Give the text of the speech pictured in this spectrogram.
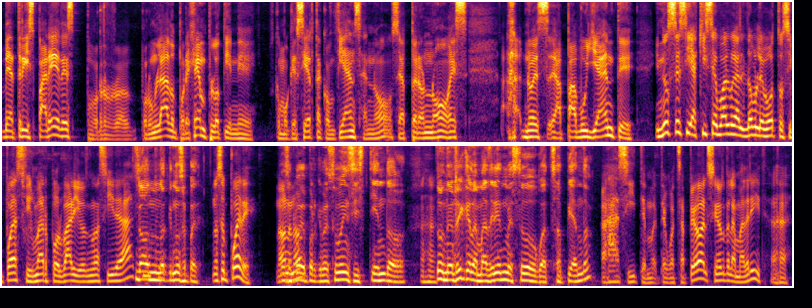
Beatriz Paredes, por, por un lado, por ejemplo, tiene como que cierta confianza, ¿no? O sea, pero no es, no es apabullante. Y no sé si aquí se valga el doble voto, si puedas firmar por varios, ¿no? Así de, ah, sí, No, no, no, no se puede. no se puede. No, No, no, se no. puede porque me estuvo insistiendo. Don Enrique La Madrid me estuvo whatsappeando Ah, sí, te, te whatsappeó al señor de la Madrid. Ajá.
